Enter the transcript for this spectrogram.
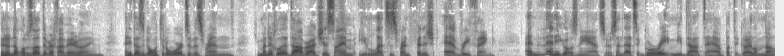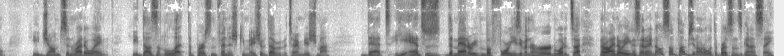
And he doesn't go into the words of his friend. He lets his friend finish everything. And then he goes and he answers. And that's a great midah to have. But the Gailam, no. He jumps in right away. He doesn't let the person finish. That he answers the matter even before he's even heard what it's. A, no, I know you're going to say. No, sometimes you don't know what the person's going to say.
